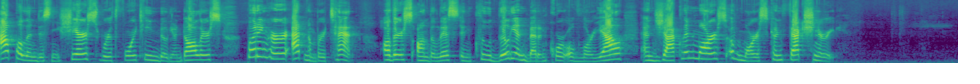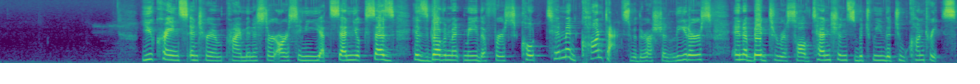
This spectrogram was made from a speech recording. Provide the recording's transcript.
Apple and Disney shares worth $14 billion, putting her at number 10. Others on the list include Liliane Bettencourt of L'Oreal and Jacqueline Mars of Mars Confectionery. Ukraine's interim Prime Minister Arseniy Yatsenyuk says his government made the first, quote, timid contacts with Russian leaders in a bid to resolve tensions between the two countries.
